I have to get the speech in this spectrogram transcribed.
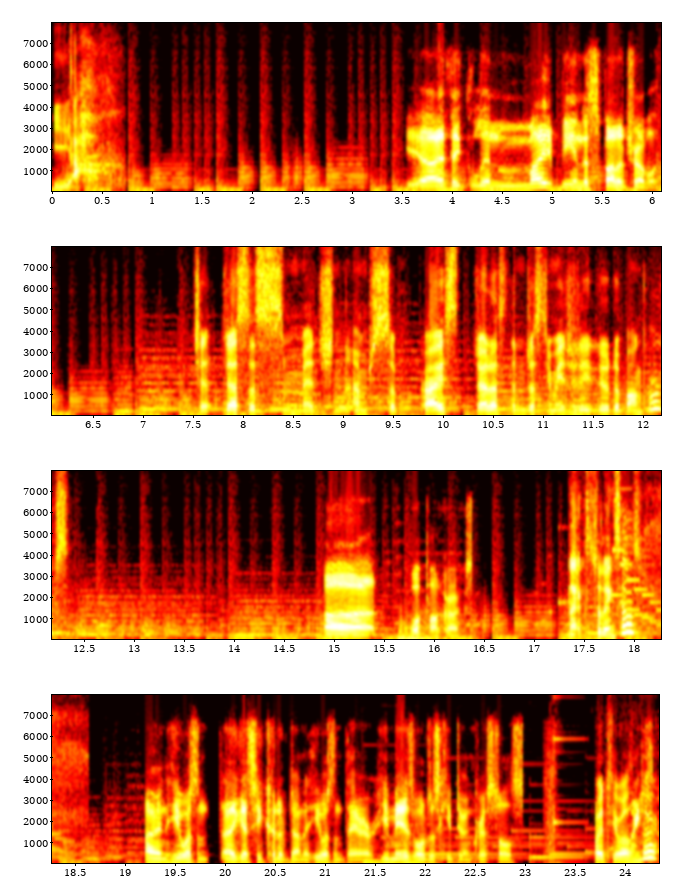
yeah. Yeah, I think Lin might be in a spot of trouble. J- just a smidgen. I'm surprised Jedders didn't just immediately do the bunkers. Uh, what punk rocks? Next to Link's house? I mean, he wasn't. I guess he could have done it. He wasn't there. He may as well just keep doing crystals. Wait, he wasn't there?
